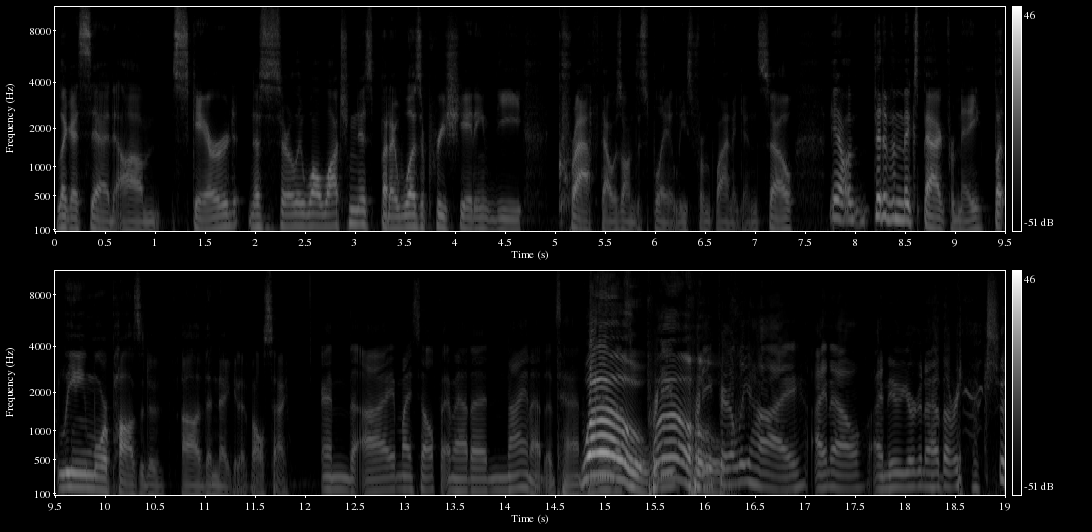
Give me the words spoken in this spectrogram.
like I said, um, scared necessarily while watching this, but I was appreciating the craft that was on display, at least from Flanagan. So, you know, a bit of a mixed bag for me, but leaning more positive uh, than negative, I'll say. And I myself am at a nine out of ten. Whoa, pretty, whoa. pretty fairly high. I know. I knew you were gonna have that reaction.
